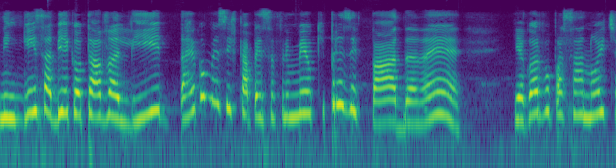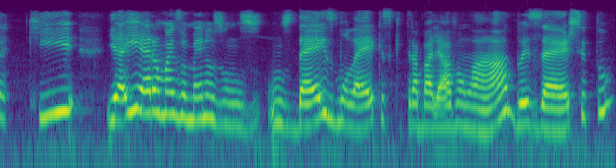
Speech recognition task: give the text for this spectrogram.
ninguém sabia que eu tava ali. Daí eu comecei a ficar pensando, falei, meu, que presepada, né? E agora vou passar a noite aqui. E aí eram mais ou menos uns, uns 10 moleques que trabalhavam lá, do exército.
